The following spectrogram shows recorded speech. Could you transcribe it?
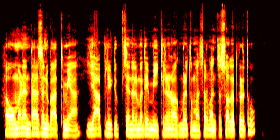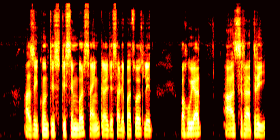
हवामान अंदाज आणि बातम्या या आपल्या यूट्यूब चॅनलमध्ये मी किरण वाघमळे तुम्हा सर्वांचं स्वागत करतो. आज एकोणतीस डिसेंबर सायंकाळचे साडेपाच वाजलेत. पाहूयात आज रात्री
